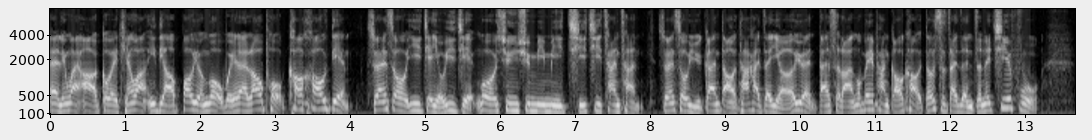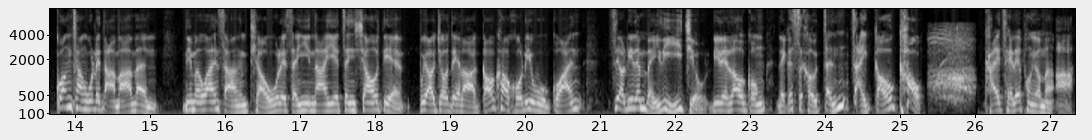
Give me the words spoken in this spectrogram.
哎，另外啊，各位天王一定要保佑我未来老婆考好点。虽然说一届又一届，我寻寻觅觅，凄凄惨惨。虽然说预感到他还在幼儿园，但是呢，我每盘高考都是在认真的祈福。广场舞的大妈们，你们晚上跳舞的声音呢也整小点，不要觉得啦，高考和你无关。只要你的魅力依旧，你的老公那个时候正在高考。开车的朋友们啊，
